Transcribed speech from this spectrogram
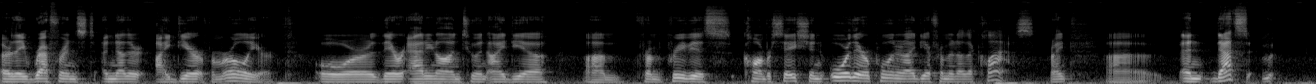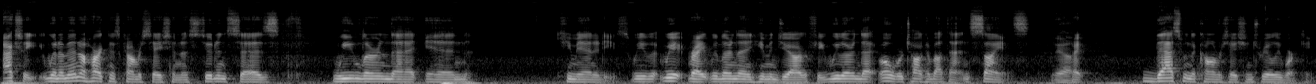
Or they referenced another idea from earlier, or they were adding on to an idea um, from a previous conversation, or they were pulling an idea from another class, right? Uh, and that's actually when I'm in a Harkness conversation, a student says, "We learned that in humanities. We, we right. We learned that in human geography. We learned that. Oh, we're talking about that in science. Yeah. Right. That's when the conversation's really working,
